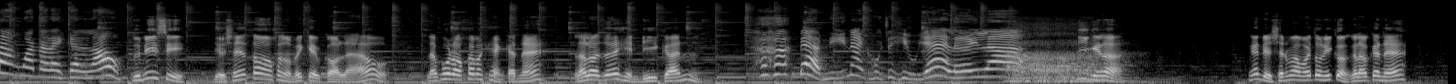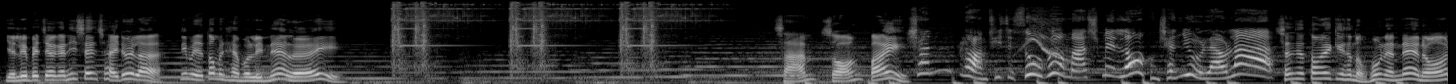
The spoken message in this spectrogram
รางวัลอะไรกันเล่า ดูนี่สิ เดี๋ยวฉันจะต้องเอาขนมไปเก็บก่อนแล้ว แล้วพวกเราค่อยมาแข่งกันนะ แล้วเราจะได้เห็นดีกัน แบบนี้นายคงจะหิวแย่เลยล่ะ นี่ไงล่ะ งั้นเดี๋ยวฉันวางไว้ตรงนี้ก่อนก็แล้วกันนะ อย่าลืมไปเจอกันที่เส้นชัยด้วยล่ะ นี่มันจะต้องเป็นแฮมโบลินแน่เลย สาม สอง ไป ฉันพร้อมที่จะสู้เพื่อมาร์ชเมลโล่ของฉันอยู่แล้วล่ะ ฉันจะต้องได้กินขนมพวกนั้นแน่นอน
